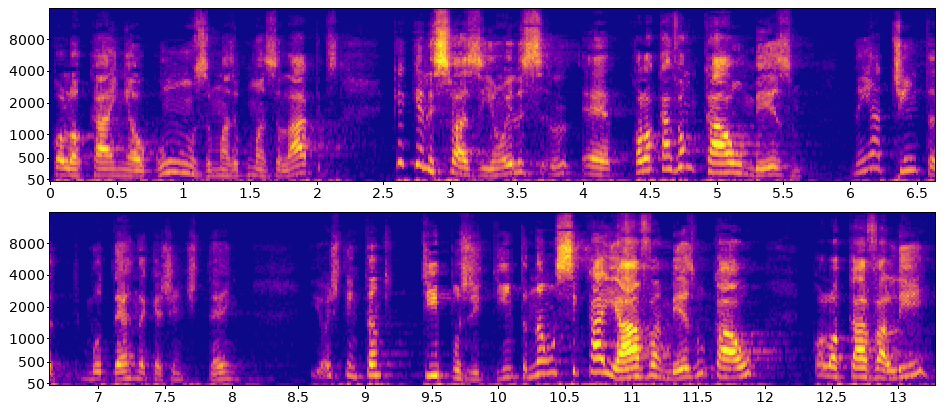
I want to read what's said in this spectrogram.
colocar em alguns, umas, algumas lápides. O que, que eles faziam? Eles é, colocavam cal mesmo, nem a tinta moderna que a gente tem. E hoje tem tantos tipos de tinta. Não se caiava mesmo cal, colocava ali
